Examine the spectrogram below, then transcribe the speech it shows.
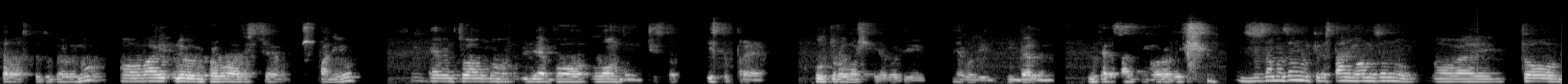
celosti do Berlinu, ovaj, ljubio bi probao da u Španiju, eventualno lebo London, čisto isto pre kulturološki jagodi, jagodi i Berlin. Interesantni horori. Z Amazonom, kada stanemo u Amazonu, ovaj, to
